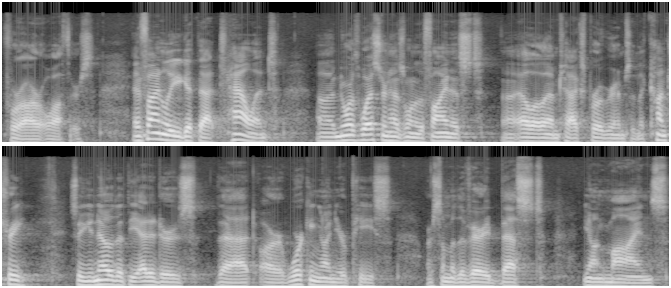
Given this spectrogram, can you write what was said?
for our authors. And finally, you get that talent. Uh, Northwestern has one of the finest uh, LLM tax programs in the country, so you know that the editors that are working on your piece are some of the very best young minds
